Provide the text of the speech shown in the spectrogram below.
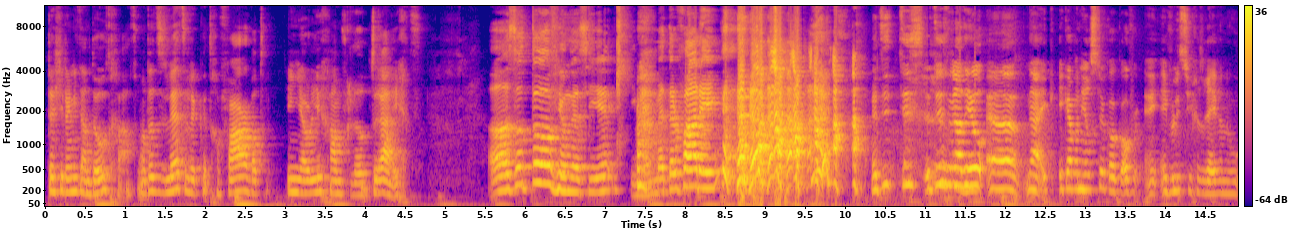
dat je daar niet aan doodgaat. Want dat is letterlijk het gevaar wat in jouw lichaam Klopt. dreigt. Oh, zo tof, jongens, zie je. Iemand met ervaring. Het is, het is, het is inderdaad heel. eh, nou, ik, ik heb een heel stuk ook over e- evolutie geschreven. En hoe,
